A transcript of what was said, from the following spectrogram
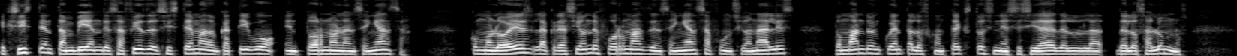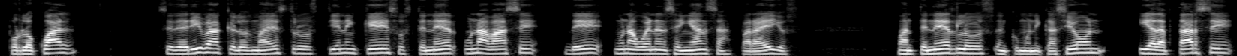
Existen también desafíos del sistema educativo en torno a la enseñanza, como lo es la creación de formas de enseñanza funcionales tomando en cuenta los contextos y necesidades de, los alumnos, por lo cual se deriva que los maestros tienen que sostener una base de una buena enseñanza para ellos, mantenerlos en comunicación y adaptarse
